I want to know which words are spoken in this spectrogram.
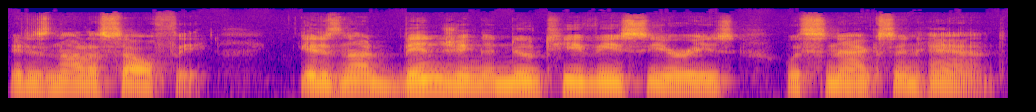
It is not a selfie. It is not binging a new TV series with snacks in hand.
